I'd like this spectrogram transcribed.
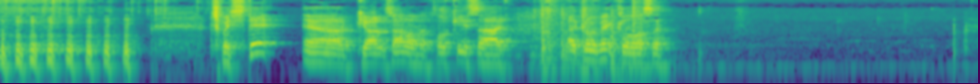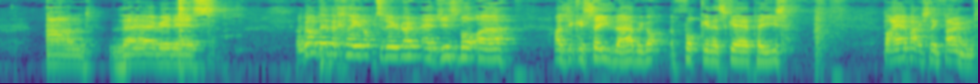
Twist it. Oh god, it's all on the fucking side. I'll come a bit closer. And there it is. I've got a bit of a clean up to do around edges, but uh, as you can see there, we've got the fucking escapees. But I have actually found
